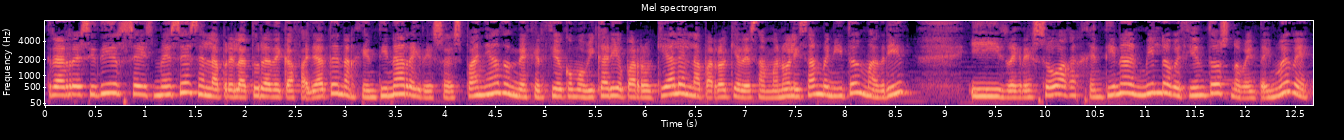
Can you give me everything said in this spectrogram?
Tras residir seis meses en la prelatura de Cafayate, en Argentina, regresó a España, donde ejerció como vicario parroquial en la parroquia de San Manuel y San Benito, en Madrid, y regresó a Argentina en 1999,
